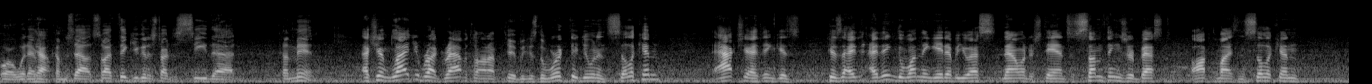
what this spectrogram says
or whatever Yeah. comes out. So I think you're going to start to see that come in. Actually, I'm glad you brought Graviton up too, because the work they're doing in silicon, actually I think is, because I, I think the one thing AWS now understands is some things are best optimized in silicon,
